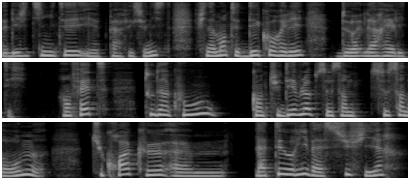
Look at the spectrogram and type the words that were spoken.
légitimité et être perfectionniste, finalement, tu es décorrélé de la réalité. En fait, tout d'un coup, quand tu développes ce, syndrome, tu crois que euh, la théorie va suffire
